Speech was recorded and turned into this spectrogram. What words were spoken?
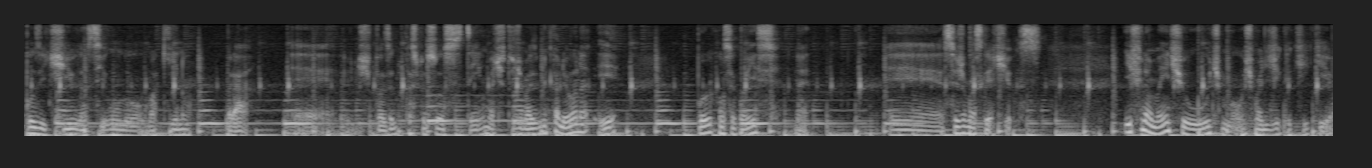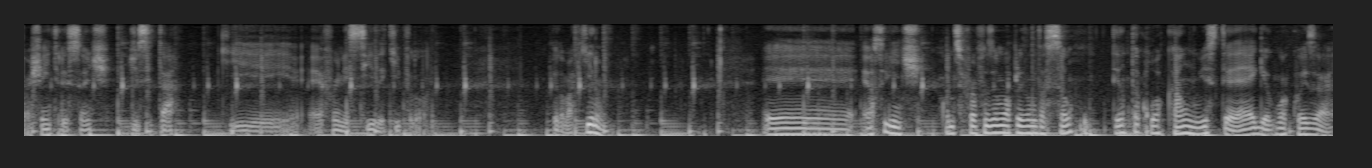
positiva, segundo o Maquino, para é, fazer com que as pessoas tenham uma atitude mais brincalhona e, por consequência, né, é, sejam mais criativas. E finalmente, o último, a última dica aqui que eu achei interessante de citar, que é fornecida aqui pelo, pelo McKinnon, é, é o seguinte: quando você for fazer uma apresentação, tenta colocar um easter egg, alguma coisa,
